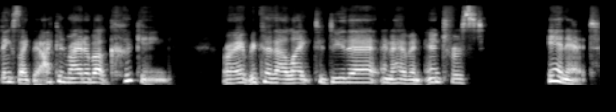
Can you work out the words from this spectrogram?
things like that. I can write about cooking right? Because I like to do that and I have an interest in it.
